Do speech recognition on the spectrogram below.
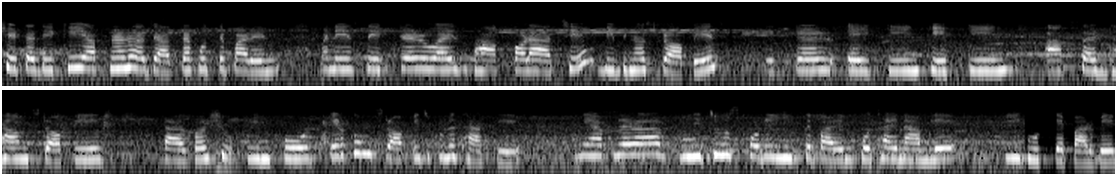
সেটা দেখেই আপনারা যাত্রা করতে পারেন। মানে সেক্টর ওয়াইজ ভাগ করা আছে বিভিন্ন stoppage sector eighteen fifteen Akshardham stoppage তারপর সুপ্রিম কোর্ট এরকম স্টপেজগুলো থাকে। মানে আপনারা চুজ করে নিতে পারেন কোথায় নামলে কী ঘুরতে পারবেন।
